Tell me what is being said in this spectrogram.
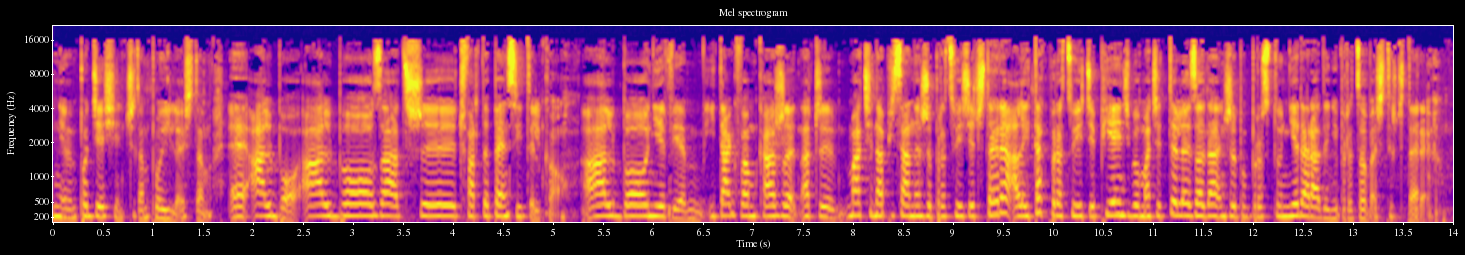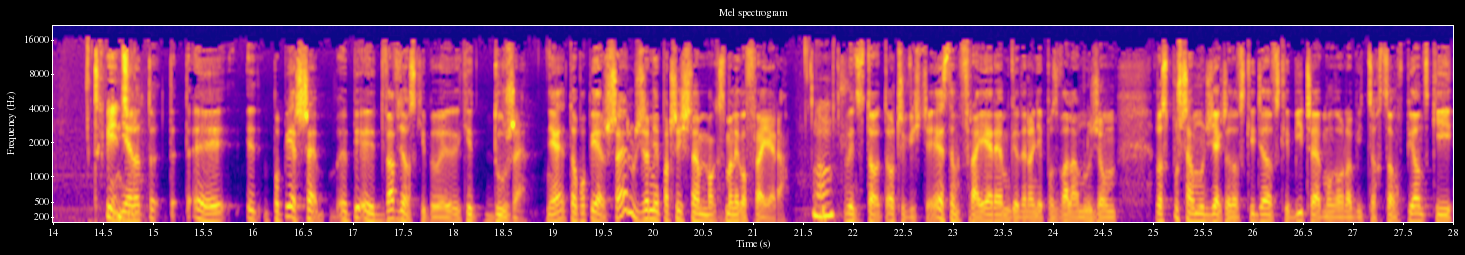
nie wiem, po 10, czy tam po ileś tam. E, albo, albo za 3 czwarte pensji tylko. Albo, nie wiem, i tak wam każe, znaczy macie napisane, że pracujecie 4, ale i tak pracujecie 5, bo macie tyle zadań, że po prostu nie da rady nie pracować tych czterech. Nie, no to, to, to, po pierwsze, dwa wnioski były takie duże. Nie? To po pierwsze, ludzie na mnie patrzyli na maksymalnego frajera. No. Więc to, to oczywiście. Jestem frajerem, generalnie pozwalam ludziom, rozpuszczam ludzi jak dziadowskie, dziadowskie bicze, mogą robić co chcą w piątki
